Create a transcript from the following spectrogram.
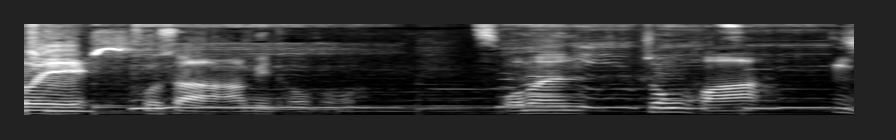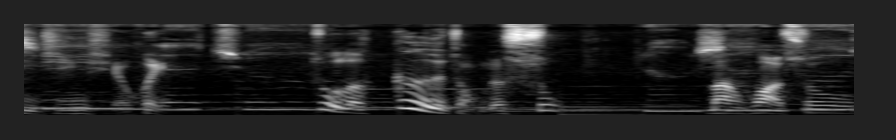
位菩萨，阿弥陀佛。我们中华印经协会做了各种的书，漫画书、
